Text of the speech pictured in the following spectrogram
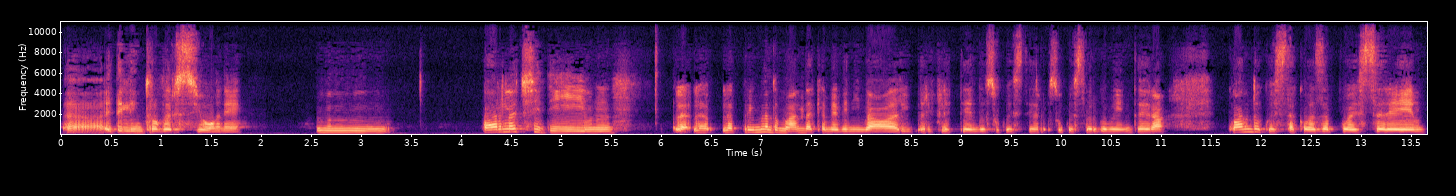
uh, e dell'introversione. Mm, parlaci di la, la, la, prima domanda che a me veniva ri, riflettendo su, questi, su questo argomento era quando questa cosa può essere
